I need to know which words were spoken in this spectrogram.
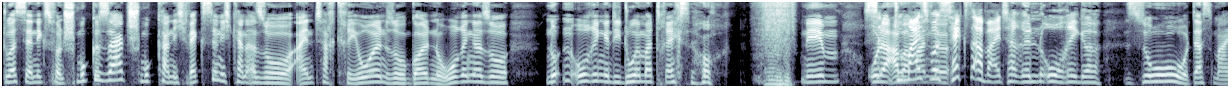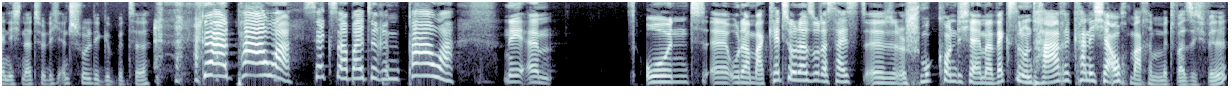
Du hast ja nichts von Schmuck gesagt. Schmuck kann ich wechseln. Ich kann also einen Tag Kreolen, so goldene Ohrringe, so Nuttenohrringe, die du immer trägst, auch nehmen. Oder du aber meinst wohl Sexarbeiterinnen-Ohrringe. So, das meine ich natürlich. Entschuldige bitte. Girl Power, Sexarbeiterin Power. Nee, ähm, und äh, oder Markette oder so. Das heißt, äh, Schmuck konnte ich ja immer wechseln und Haare kann ich ja auch machen mit was ich will.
